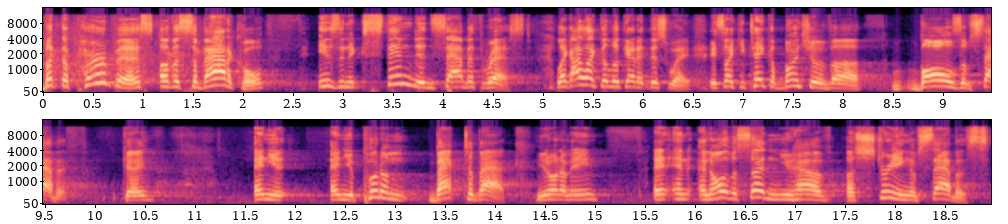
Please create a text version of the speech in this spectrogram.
But the purpose of a sabbatical is an extended Sabbath rest. Like I like to look at it this way it's like you take a bunch of uh, balls of Sabbath, okay, and you and you put them back to back. You know what I mean? And, and, and all of a sudden you have a string of Sabbaths,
